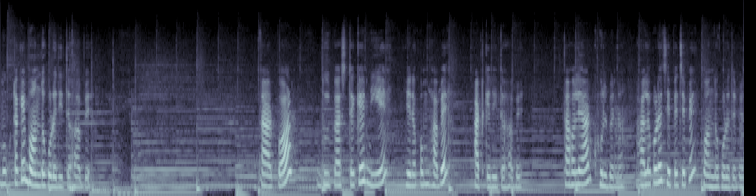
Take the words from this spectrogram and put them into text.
মুখটাকে বন্ধ করে দিতে হবে। তারপর দুই পাশ থেকে নিয়ে এরকমভাবে আটকে দিতে হবে। তাহলে আর খুলবে না। ভালো করে চেপে চেপে বন্ধ করে দেবেন।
